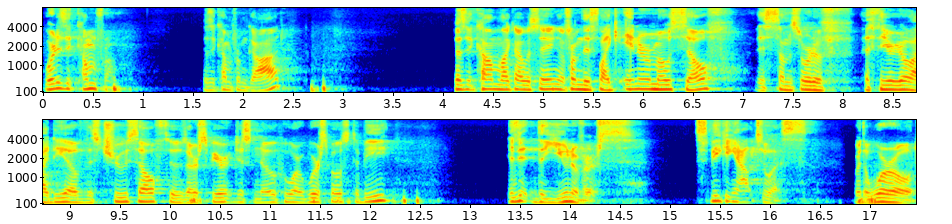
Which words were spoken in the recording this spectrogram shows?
Where does it come from? Does it come from God? Does it come, like I was saying, from this like innermost self, this some sort of ethereal idea of this true self? Does our spirit just know who we're supposed to be? Is it the universe speaking out to us, or the world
